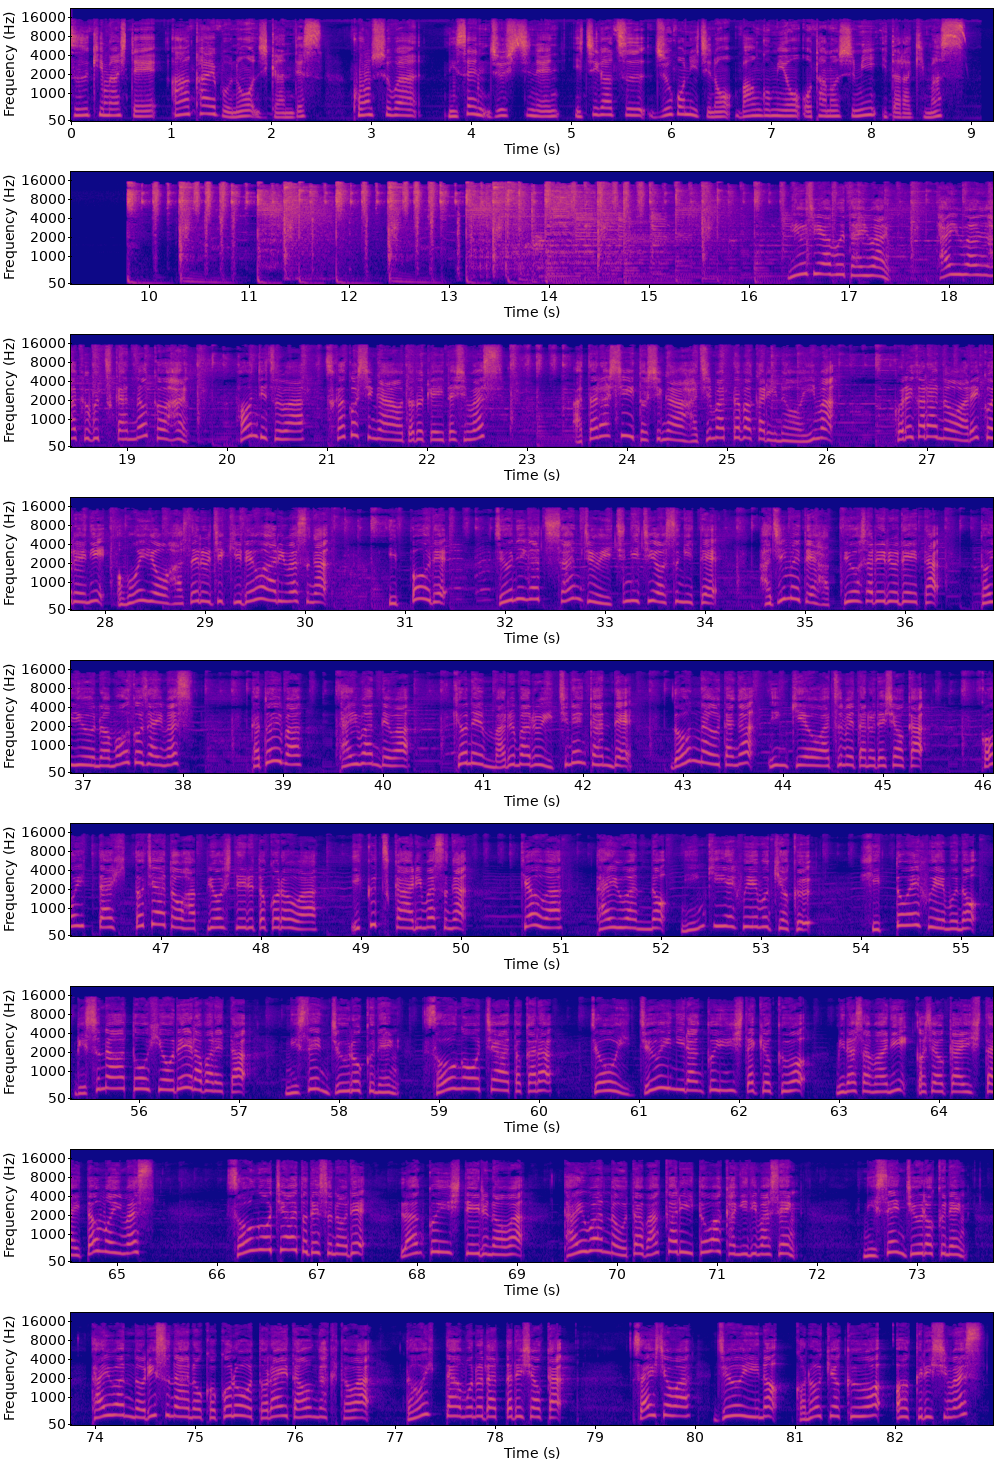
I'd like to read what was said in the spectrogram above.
続きましてアーカイブの時間です。今週は2017年1月15日の番組をお楽しみいただきます。ミュージアム台湾台湾博物館の後半本日は塚越がお届けいたします新しい年が始まったばかりの今これからのあれこれに思いを馳せる時期ではありますが一方で12月31日を過ぎて初めて発表されるデータというのもございます。例えば台湾では去年丸々1年間でどんな歌が人気を集めたのでしょうか。こういったヒットチャートを発表しているところはいくつかありますが今日は台湾の人気 FM 局ヒット FM のリスナー投票で選ばれた2016年総合チャートから上位10位にランクインした曲を皆様にご紹介したいと思います。総合チャートですので、ランクインしているのは台湾の歌ばかりとは限りません。2016年、台湾のリスナーの心を捉えた音楽とはどういったものだったでしょうか最初は10位のこの曲をお送りします。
